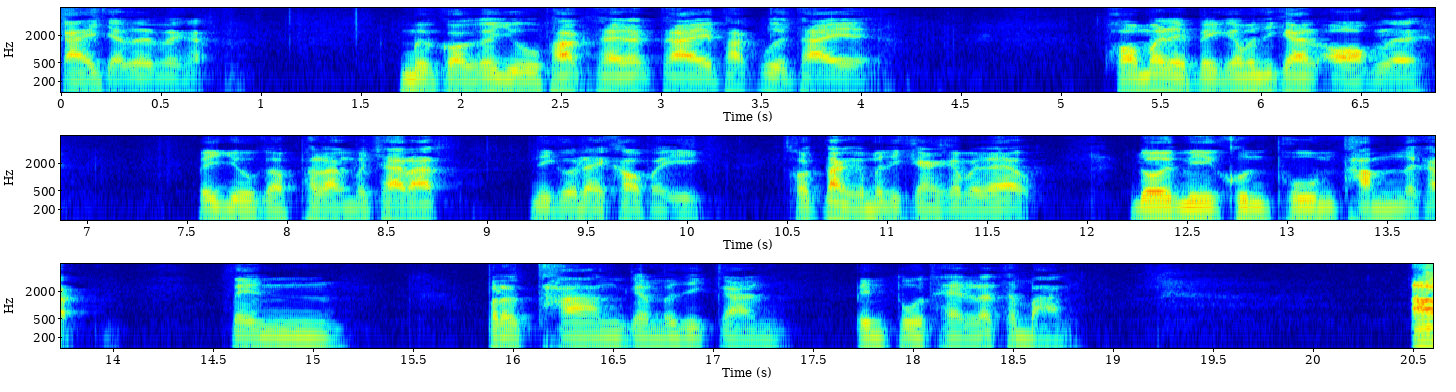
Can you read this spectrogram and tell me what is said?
ไกรจำได้ไหมครับ เมื่อก่อนก็อยู่พักไทยรักไทยพักเพื่อไทย พอไม่ได้เป็นกรรมธิการออกเลย ไปอยู่กับพลังประชารัฐ นี่ก็ได้เข้าไปอีก เขาตั้งกรรมธิการเข้าไปแล้ว โดยมีคุณภูมิธรรมนะครับ เป็นประธานกรรมธิการเป็นตัวแทนรัฐบาล เอา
